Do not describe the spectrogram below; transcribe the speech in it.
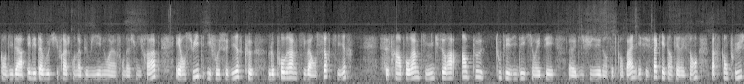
candidats et des tableaux de chiffrage qu'on a publiés, nous, à la Fondation IFRAP. Et ensuite, il faut se dire que le programme qui va en sortir, ce sera un programme qui mixera un peu toutes les idées qui ont été euh, diffusées dans cette campagne. Et c'est ça qui est intéressant, parce qu'en plus,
